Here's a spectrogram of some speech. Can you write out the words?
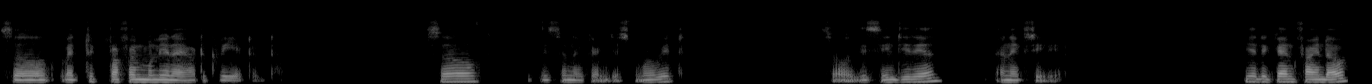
So metric profile mullion I have to create it. So this one I can just move it. So this interior and exterior. Here you can find out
